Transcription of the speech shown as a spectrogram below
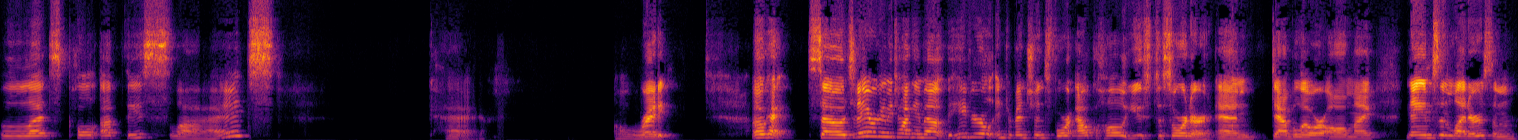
Let's pull up these slides. Okay. Alrighty. Okay, so today we're going to be talking about behavioral interventions for alcohol use disorder. And down below are all my names and letters, and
